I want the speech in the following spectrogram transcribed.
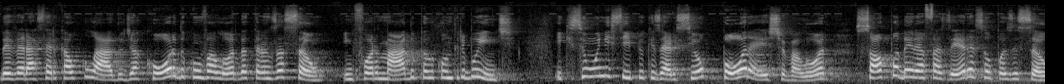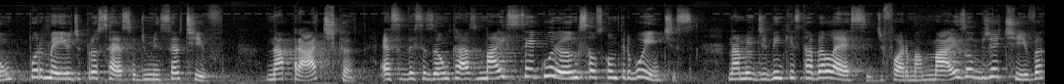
deverá ser calculado de acordo com o valor da transação, informado pelo contribuinte, e que se o município quiser se opor a este valor, só poderá fazer essa oposição por meio de processo administrativo. Na prática, essa decisão traz mais segurança aos contribuintes, na medida em que estabelece, de forma mais objetiva,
